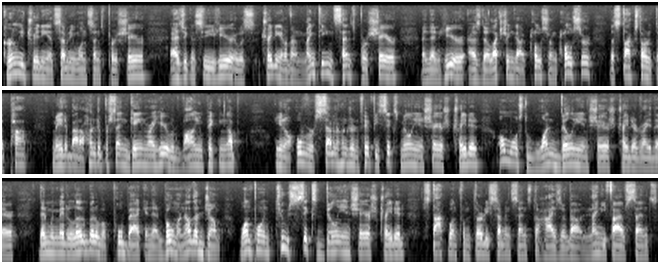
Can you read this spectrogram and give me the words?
Currently trading at 71 cents per share. As you can see here, it was trading at around 19 cents per share. And then here, as the election got closer and closer, the stock started to pop, made about a 100% gain right here with volume picking up you know, over 756 million shares traded, almost 1 billion shares traded right there. Then we made a little bit of a pullback and then boom, another jump. 1.26 billion shares traded. Stock went from 37 cents to highs of about 95 cents.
